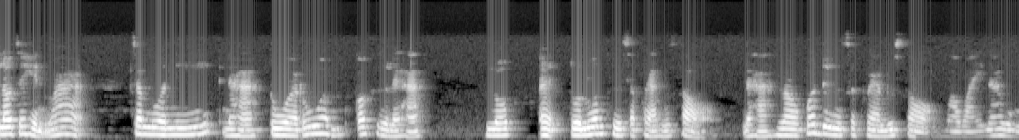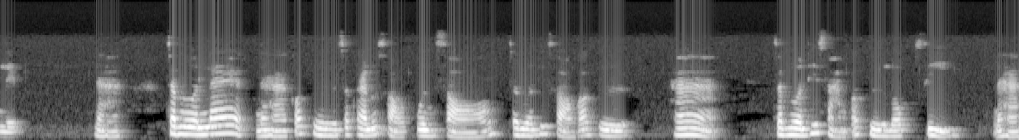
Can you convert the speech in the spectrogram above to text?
เราจะเห็นว่าจำนวนนี้นะคะ ตัวร่วมก็คืออะไรคะลบเอ่อตัวร่วมคือสแควร์รูทสองนะคะ เราก็ดึงสแควร์รูทสองมาไว้หน้าวงเล็บนะคะ จำนวนแรกนะคะก็คือสแควร์รูทสองคูณสองจำนวนที่สองก็คือห้าจำนวนที่สามก็คือลบสี่นะคะ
